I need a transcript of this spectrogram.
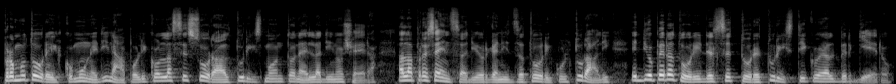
promotore il comune di Napoli con l'assessora al turismo Antonella Di Nocera, alla presenza di organizzatori culturali e di operatori del settore turistico e alberghiero.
